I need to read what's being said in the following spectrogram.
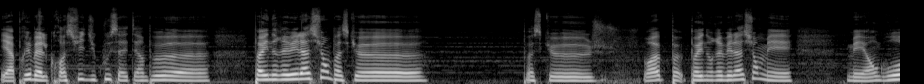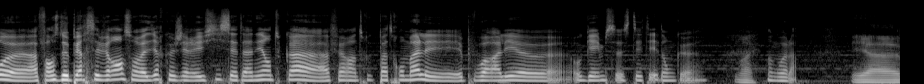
Et après, bah, le crossfit, du coup, ça a été un peu. euh, pas une révélation parce que. Parce que. Ouais, pas, une révélation, mais. Mais en gros, euh, à force de persévérance, on va dire que j'ai réussi cette année, en tout cas, à faire un truc pas trop mal et, et pouvoir aller euh, aux Games cet été. Donc, Ouais. donc voilà. Et euh,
